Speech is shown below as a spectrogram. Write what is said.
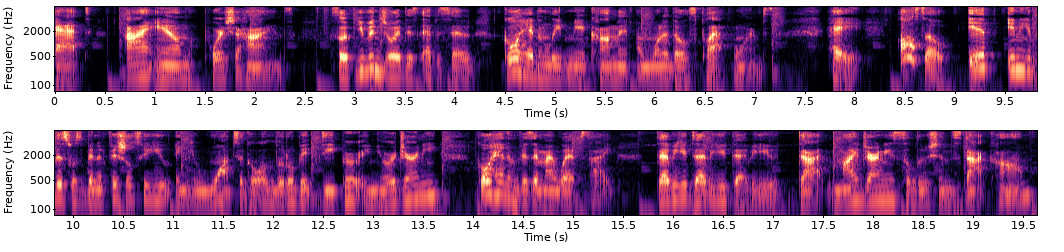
at I am Portia Hines. So if you've enjoyed this episode, go ahead and leave me a comment on one of those platforms. Hey, also, if any of this was beneficial to you and you want to go a little bit deeper in your journey, go ahead and visit my website, www.myjourneysolutions.com,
